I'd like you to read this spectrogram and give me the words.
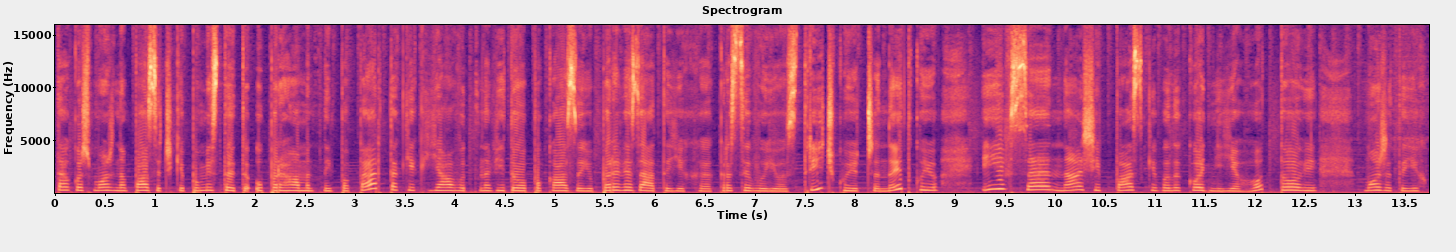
також можна пасочки помістити у пергаментний папер, так як я от на відео показую, перев'язати їх е, красивою стрічкою чи ниткою. І все, наші паски великодні є готові. Можете їх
